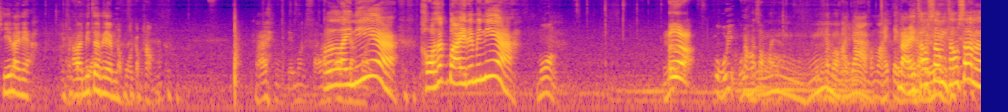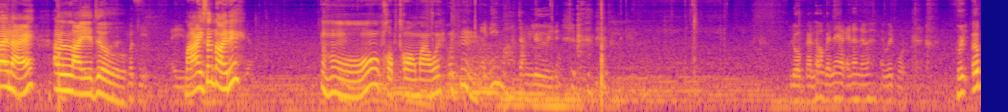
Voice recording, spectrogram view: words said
ชี้อะไรเนี่ย อะไรมิสเตอร์เพมกับหัวกับผไหนเดมอนซสอะไรเนี่ย ขอสักใบได้ไหมเนี่ย ม่วงเอออุ้ยอุ้ยมาสองใบแล้วนี่แค่บอกหายากเขามาให้เต็มไหนเท่าสั้นเท่าสั้นอะไรไหน อะไรเจ้าเมื่อกี้ไอ้มาอีกสักหน่อยดิโอ้โห ขอบทองมาเว้ยอื้อหือไอ้นี่มาจังเลยเนี่ย รวมกันแล้วเอาไปแลกไอ้นั่นได้ไหมไอ้เวทมนต์อึ๊บ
